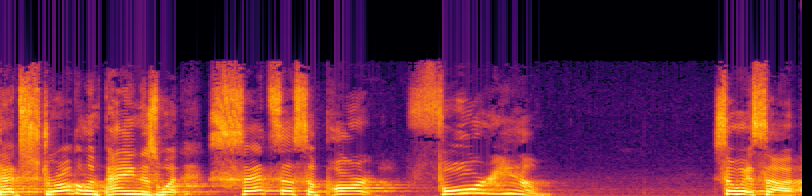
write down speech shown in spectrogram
That struggle and pain is what sets us apart for Him. So it's a, uh,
